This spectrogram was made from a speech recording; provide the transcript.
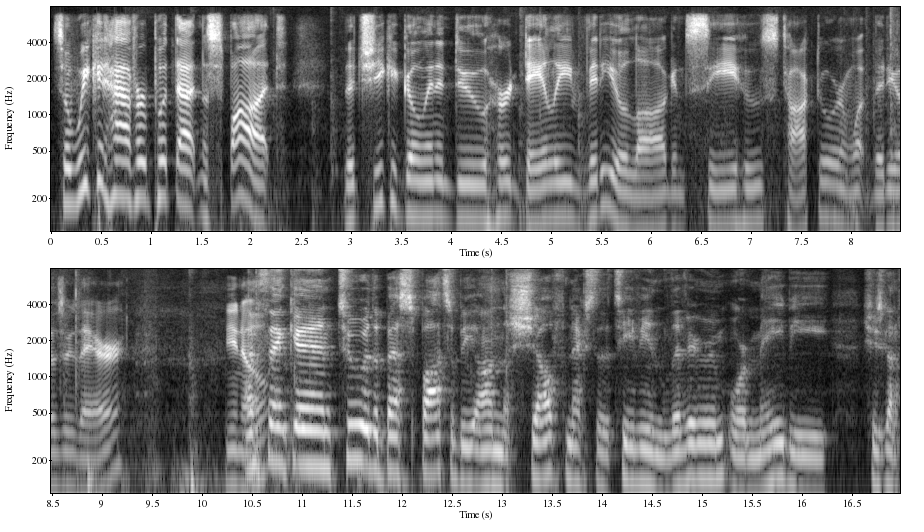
So we could have her put that in a spot that she could go in and do her daily video log and see who's talked to her and what videos are there. You know? I'm thinking two of the best spots would be on the shelf next to the TV in the living room, or maybe she's got a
